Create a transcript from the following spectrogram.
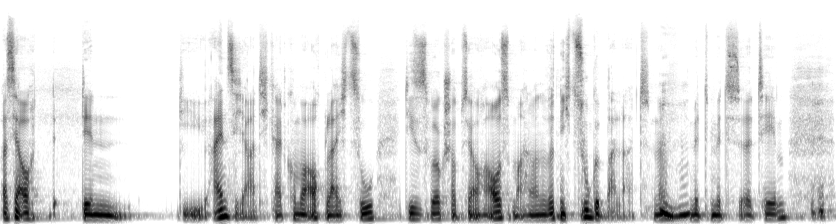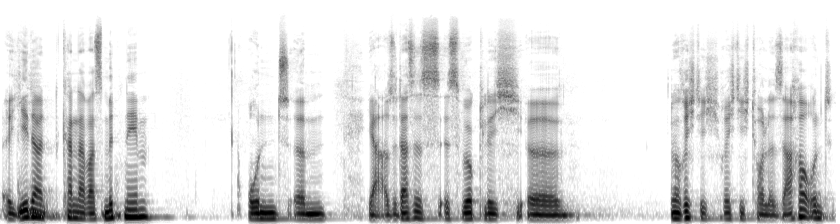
was ja auch den, die Einzigartigkeit, kommen wir auch gleich zu, dieses Workshops ja auch ausmachen. Man wird nicht zugeballert ne? mhm. mit, mit äh, Themen. Äh, jeder kann da was mitnehmen. Und ähm, ja, also das ist, ist wirklich äh, eine richtig, richtig tolle Sache. Und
